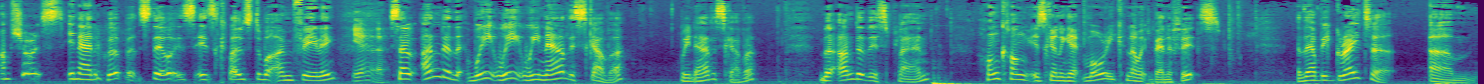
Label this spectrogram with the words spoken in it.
I'm sure it's inadequate, but still, it's it's close to what I'm feeling. Yeah. So under the we we we now discover, we now discover that under this plan, Hong Kong is going to get more economic benefits. There'll be greater um,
